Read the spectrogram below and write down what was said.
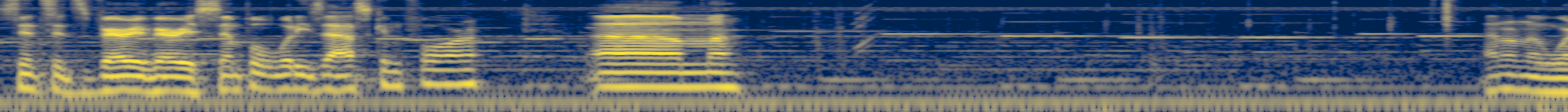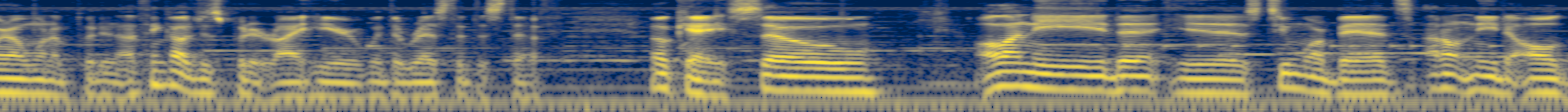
Since it's very, very simple what he's asking for. Um, I don't know where I want to put it. I think I'll just put it right here with the rest of the stuff. Okay, so all I need is two more beds. I don't need all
